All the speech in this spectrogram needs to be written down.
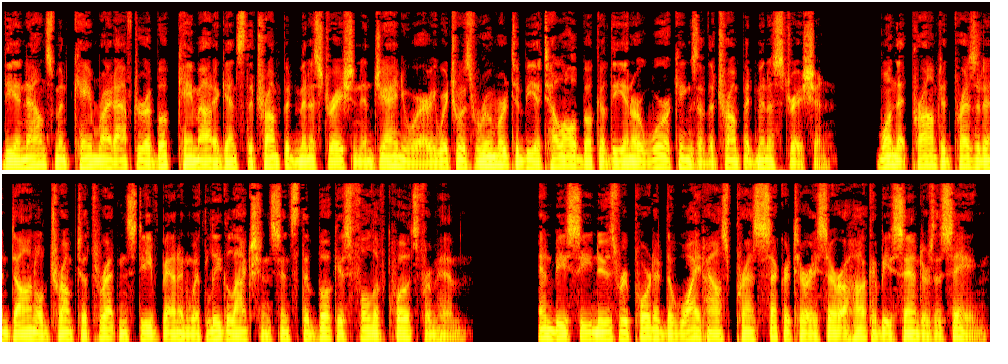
The announcement came right after a book came out against the Trump administration in January which was rumored to be a tell-all book of the inner workings of the Trump administration one that prompted President Donald Trump to threaten Steve Bannon with legal action since the book is full of quotes from him. NBC News reported the White House press secretary Sarah Huckabee Sanders is saying,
